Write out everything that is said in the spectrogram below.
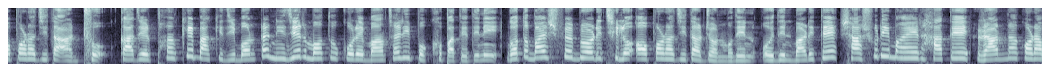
অপরাজিতা আঢ্য। কাজের ফাঁকে বাকি জীবনটা নিজের মতো করে বাঁচারই পক্ষপাতে তিনি। গত বাইশ ফেব্রুয়ারি ছিল অপরাজিতার জন্মদিন। ওই দিন বাড়িতে শাশুড়ি মায়ের হাতে রান্না করা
